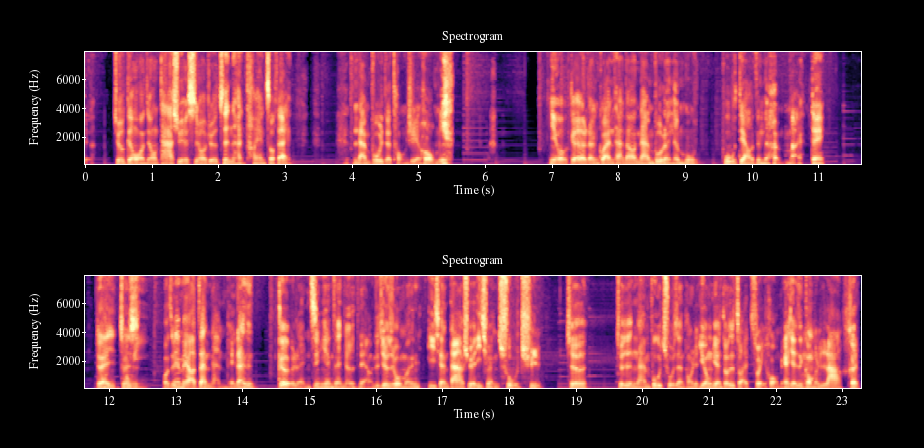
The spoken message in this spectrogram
的？就跟我这种大学的时候，就真的很讨厌走在南部的同学后面，因为我个人观察到南部人的步步调真的很慢。对，对，就是我这边没有要站南北，但是个人经验真的就是这样子。就是我们以前大学一群人出去，就就是南部出生的同学永远都是走在最后面，而且是跟我们拉很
